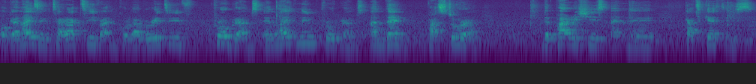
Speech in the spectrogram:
organize interactive and collaborative programs, enlightening programs, and then pastoral, the parishes and the catechesis.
